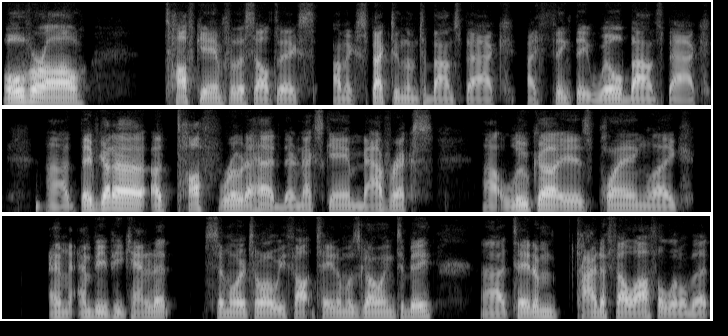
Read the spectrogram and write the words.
Overall, tough game for the Celtics. I'm expecting them to bounce back. I think they will bounce back. Uh, they've got a, a tough road ahead. Their next game, Mavericks. Uh, Luka is playing like MVP candidate, similar to what we thought Tatum was going to be. Uh, Tatum kind of fell off a little bit,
